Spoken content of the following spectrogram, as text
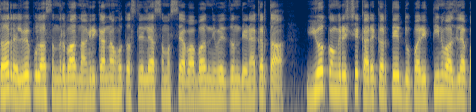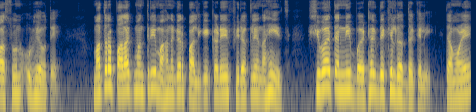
तर रेल्वे पुलासंदर्भात नागरिकांना होत असलेल्या समस्याबाबत निवेदन देण्याकरता युवक काँग्रेसचे कार्यकर्ते दुपारी तीन वाजल्यापासून उभे होते. मात्र पालकमंत्री महानगरपालिकेकडे फिरकले नाहीच शिवाय त्यांनी बैठक देखील रद्द केली. त्यामुळे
